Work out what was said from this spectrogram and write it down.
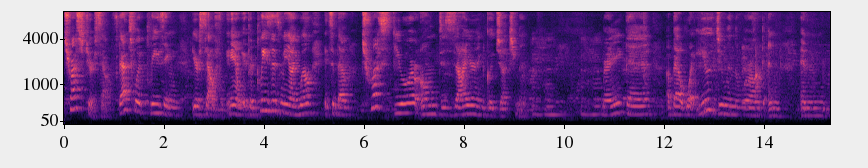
Trust yourself. That's what pleasing yourself, you know, if it pleases me, I will. It's about trust your own desire and good judgment mm-hmm. Mm-hmm. right? That about what you do in the world and and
